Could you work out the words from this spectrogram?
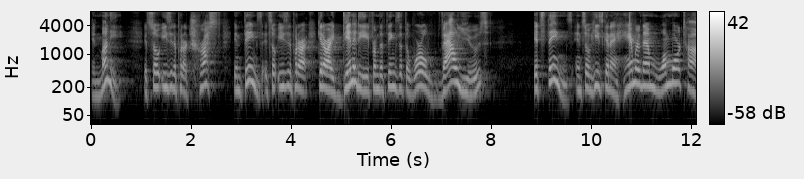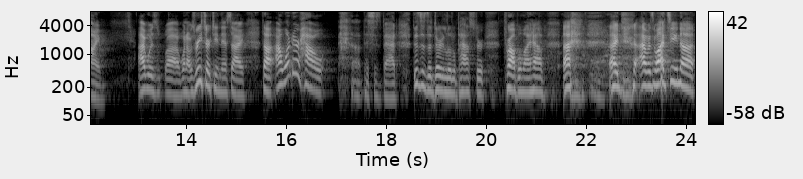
in money. It's so easy to put our trust in things. It's so easy to put our, get our identity from the things that the world values. It's things. And so he's going to hammer them one more time. I was, uh, when I was researching this, I thought, I wonder how this is bad. This is a dirty little pastor problem I have. I, I was watching, uh,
